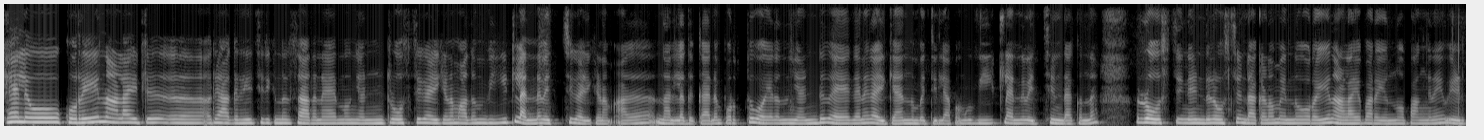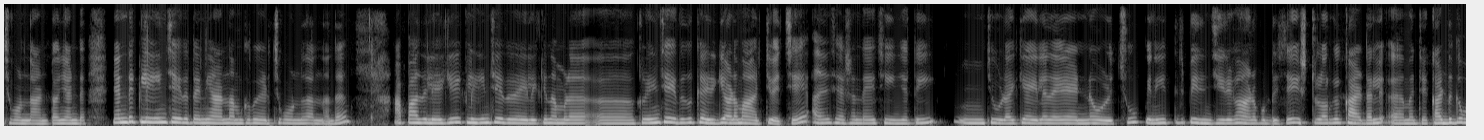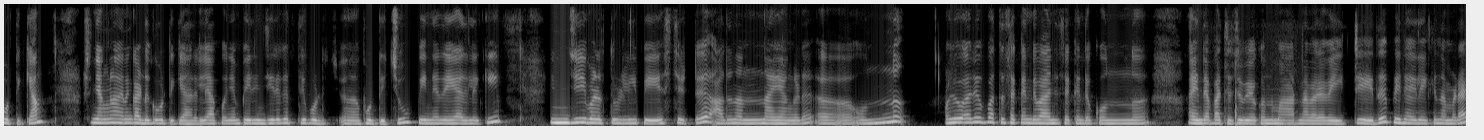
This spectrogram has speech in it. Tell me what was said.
Hello കുറേ നാളായിട്ട് ഒരു ആഗ്രഹിച്ചിരിക്കുന്ന ഒരു സാധനമായിരുന്നു ഞണ്ട് റോസ്റ്റ് കഴിക്കണം. അതും വീട്ടിൽ തന്നെ വെച്ച് കഴിക്കണം. അത് നല്ലത്. കാരണം പുറത്ത് പോയാലൊന്നും ഞണ്ട് വേഗന കഴിക്കാനൊന്നും പറ്റില്ല. അപ്പം നമുക്ക് വീട്ടിൽ തന്നെ വെച്ച് ഉണ്ടാക്കുന്ന റോസ്റ്റ് ഞണ്ട് റോസ്റ്റ് ഉണ്ടാക്കണം എന്ന് കുറേ നാളായി പറയുന്നു. അപ്പോൾ അങ്ങനെ മേടിച്ച് കൊണ്ടാണ് കേട്ടോ ഞണ്ട്. ഞണ്ട് ക്ലീൻ ചെയ്തിട്ട് തന്നെയാണ് നമുക്ക് മേടിച്ച് കൊണ്ട് തന്നത്. അപ്പോൾ അതിലേക്ക് ക്ലീൻ ചെയ്തതിലേക്ക് നമ്മൾ ക്ലീൻ ചെയ്തത് കഴുകി അവിടെ മാറ്റി വെച്ചേ. അതിനുശേഷം എന്താ ചീഞ്ചട്ടി ചൂടാക്കി അതിൽ എണ്ണ ഒഴിച്ചു. പിന്നെ ഇത്തിരി പെരിഞ്ചീരകമാണ് പൊട്ടിച്ചത്. ഇഷ്ടമുള്ളവർക്ക് കടൽ മറ്റേ കടുക് പൊട്ടിക്കാം. പക്ഷെ ഞങ്ങൾ അങ്ങനെ കടുക് പൊട്ടിക്കാറില്ല. അപ്പോൾ ഞാൻ പെരിഞ്ചീരകം ഇത്തിരി പൊടി പൊട്ടിച്ചു. പിന്നെ ദേ അതിലേക്ക് ഇഞ്ചി വെളുത്തുള്ളി പേസ്റ്റ് ഇട്ട് അത് നന്നായി അങ്ങോട്ട് ഒന്ന് ഒരു ഒരു പത്ത് സെക്കൻഡ് പതിനഞ്ച് സെക്കൻഡൊക്കെ ഒന്ന് അതിന്റെ പച്ചച്ചുവയൊക്കെ ഒന്ന് മാറുന്ന വരെ വെയിറ്റ് ചെയ്ത് പിന്നെ അതിലേക്ക് നമ്മുടെ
